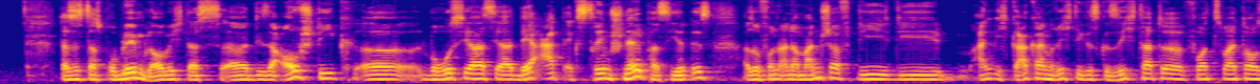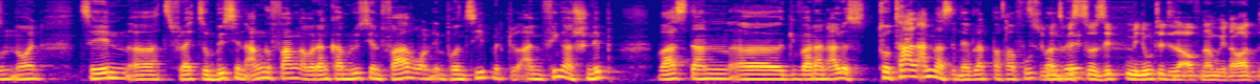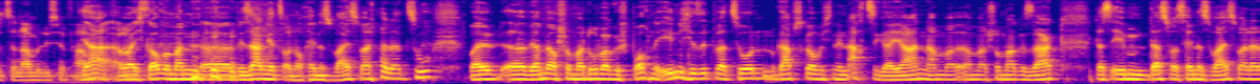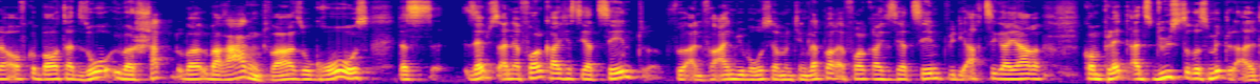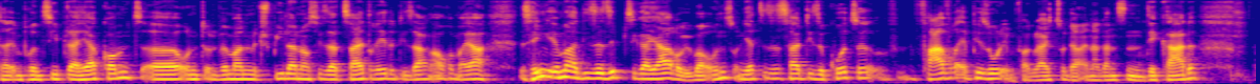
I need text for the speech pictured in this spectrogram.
Das ist das Problem, glaube ich, dass äh, dieser Aufstieg äh, Borussias ja derart extrem schnell passiert ist. Also von einer Mannschaft, die, die eigentlich gar kein richtiges Gesicht hatte vor 2009, 10, äh, hat es vielleicht so ein bisschen angefangen, aber dann kam Lucien Favre und im Prinzip mit einem Fingerschnipp war es dann, äh, war dann alles total anders in der Gladbacher Fußballwelt. bis zur siebten Minute dieser Aufnahme gedauert, bis der Name Lucien Favre Ja, aber ich glaube, man, äh, wir sagen jetzt auch noch Hennes Weißweiler dazu, weil äh, wir haben ja auch schon mal drüber gesprochen. Eine ähnliche Situation gab es, glaube ich, in den 80er Jahren, haben wir, haben wir schon mal gesagt, dass eben das, was Hennes Weißweiler da aufgebaut hat, so überschattet, über, überragend war, so groß, dass selbst ein erfolgreiches Jahrzehnt, für einen Verein wie Borussia Mönchengladbach erfolgreiches Jahrzehnt wie die 80er Jahre, komplett als düsteres Mittelalter im Prinzip daherkommt. Äh, und, und wenn man mit Spielern aus dieser Zeit redet, die sagen auch immer, ja, es hing immer diese 70er Jahre über uns und jetzt ist es halt diese kurze Favre-Episode im Vergleich zu der einer ganzen Dekade,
